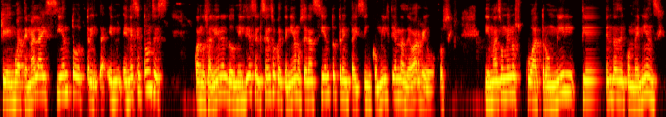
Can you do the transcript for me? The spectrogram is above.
que en Guatemala hay 130, en, en ese entonces, cuando salí en el 2010, el censo que teníamos eran 135 mil tiendas de barrio, José, y más o menos 4 mil tiendas de conveniencia.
